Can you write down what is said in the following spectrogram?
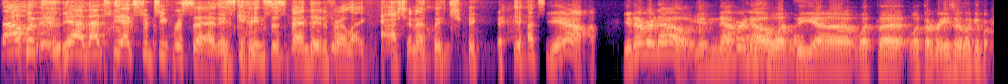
that was yeah. That's the extra two percent is getting suspended for like passionately. yes. Yeah. You never know. You never know what the uh, what the what the Rays are looking for.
